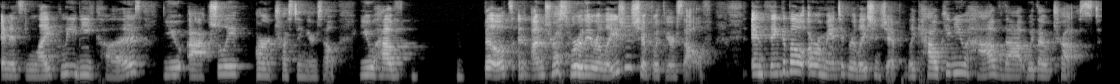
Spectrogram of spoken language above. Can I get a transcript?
and it's likely because you actually aren't trusting yourself. You have built an untrustworthy relationship with yourself. And think about a romantic relationship. Like, how can you have that without trust?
